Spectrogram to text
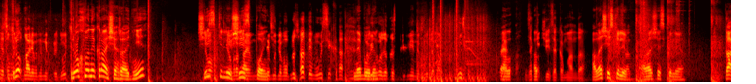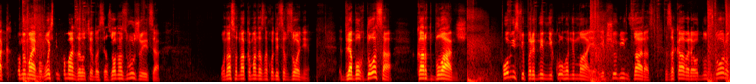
Я думаю, Трьох- що далі вони не прийдуть. Трьох вони краще грають, ні? 6 Всьо, не кілів, 6 ображаємо- Не поінтів. будемо ображати Вусіка, Не бо він може на стрімі не будемо. Вусік. Все, Але, закінчується команда. але 6 кілів. Але 6 кілів. Так, що ми маємо? Восім команд залишилося. Зона звужується. У нас одна команда знаходиться в зоні. Для Богдоса карт-бланш. Повністю перед ним нікого немає. Якщо він зараз закавере одну сторону,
